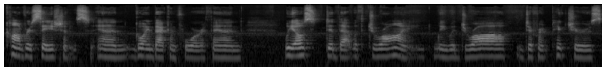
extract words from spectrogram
conversations and going back and forth and we also did that with drawing we would draw different pictures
